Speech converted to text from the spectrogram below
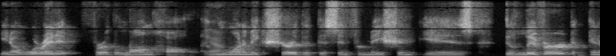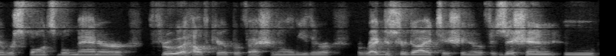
you know we're in it for the long haul and yeah. we want to make sure that this information is delivered in a responsible manner through a healthcare professional, either a registered dietitian or a physician who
